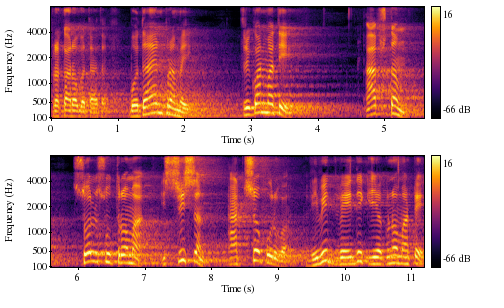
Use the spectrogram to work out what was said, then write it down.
પ્રકારો બતાવ્યા હતા. બોધાયન પ્રમેય, ત્રિકોણમાંથી આપસ્તંભ સોળ સૂત્રોમાં ઈસવીસન આઠસો પૂર્વ વિવિધ વૈદિક યજ્ઞો માટે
